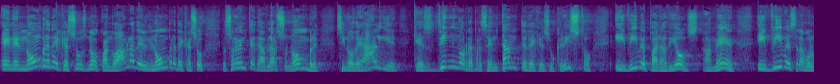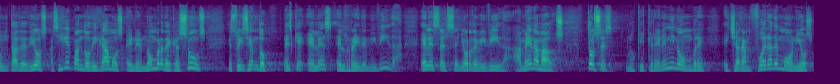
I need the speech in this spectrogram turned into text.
en el nombre de Jesús, no, cuando habla del nombre de Jesús, no solamente de hablar su nombre, sino de alguien que es digno representante de Jesucristo y vive para Dios, amén, y vives la voluntad de Dios. Así que cuando digamos en el nombre de Jesús, estoy diciendo, es que Él es el rey de mi vida, Él es el Señor de mi vida, amén, amados. Entonces, los que creen en mi nombre echarán fuera demonios,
